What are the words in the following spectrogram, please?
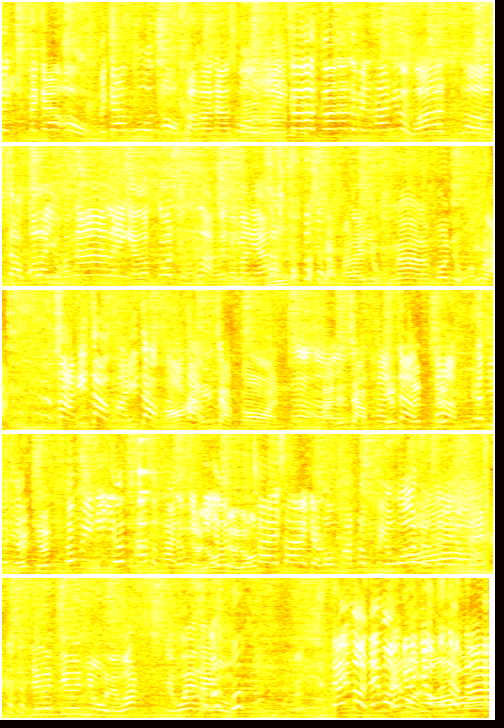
ไม่ไม่กล้าออกไม่กล้าพูดออกสาธารณชนเอออะไรก็ก็น่าจะเป็นท่าที่แบบว่าเอ่อจับอะไรอยู่ข้างหน้าอะไรอย่างเงี้ยแล้วก้นอยู่ข้างหลังอะไรประมาณเนี้ยค่ะจับอะไรอยู่ข้างหน้าแล้วก้นอยู่ข้างหลัง หาที่จับหาที่จับอ๋อหาที่จับก่อนเออเออหาที่จับหายึดที่จับยึดยึด เออยึดยึดยึดต้องมีที่ยึดท่าสุดท้ายต้องมีเดี๋ยวที่ล้มยึดเดี๋ยวล้ม ใช่ใช่เดี๋ยวลมพัดลมปิวว่าเดี๋ยวเซเดี๋ยวเซยืนยืนอยู่หรือว่าหรือว่ายังไงอยู่ ได้หมดได้หมดได้หมดยืนอยู่ก็จับได้อ๋อหาที่จับ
